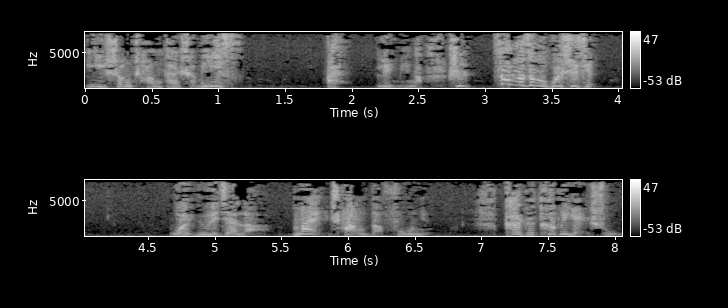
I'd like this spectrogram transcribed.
一声长叹什么意思？”哎李明啊，是这么这么回事情。我遇见了卖唱的妇女，看着特别眼熟，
